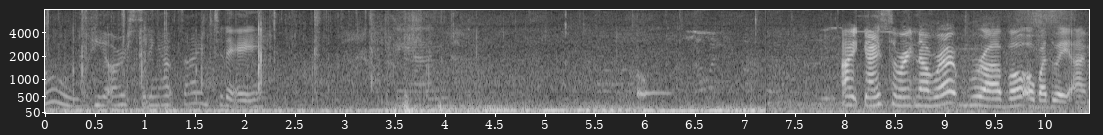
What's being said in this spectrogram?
Oh, we are sitting outside today. And Alright guys, so right now we're at Bravo. Oh by the way, I'm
